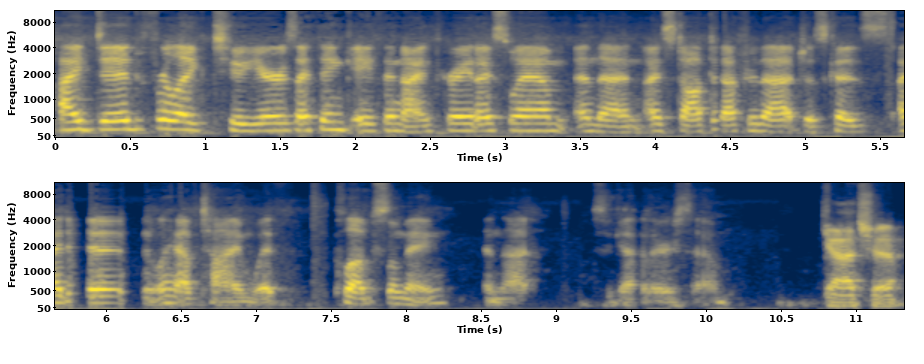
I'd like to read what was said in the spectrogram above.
I did for like two years. I think eighth and ninth grade I swam, and then I stopped after that just because I didn't really have time with club swimming and that together. So. Gotcha.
